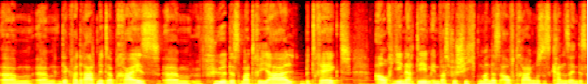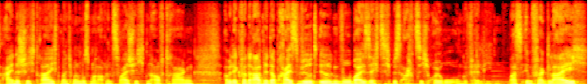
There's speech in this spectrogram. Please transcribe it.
Ähm, ähm, der Quadratmeterpreis ähm, für das Material beträgt auch je nachdem, in was für Schichten man das auftragen muss. Es kann sein, dass eine Schicht reicht. Manchmal muss man auch in zwei Schichten auftragen. Aber der Quadratmeterpreis wird irgendwo bei 60 bis 80 Euro ungefähr liegen. Was im Vergleich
